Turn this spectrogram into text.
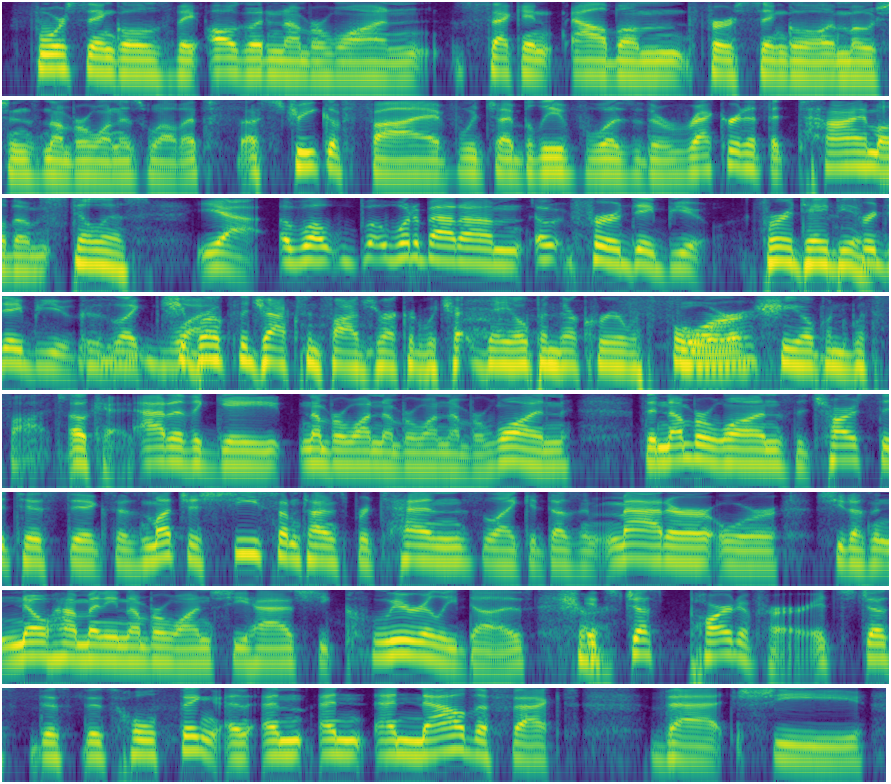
four singles. They all go to number one. Second album, first single, Emotions, number one as well. That's a streak of five, which I believe was the record at the time. Although, Still is yeah. Well, but what about um oh, for a debut? For a debut. For a debut, because like she what? broke the Jackson Fives record, which they opened their career with four. Four. She opened with fives. Okay, out of the gate, number one, number one, number one. The number ones, the chart statistics, as much as she sometimes pretends like it doesn't matter or she doesn't know how many number ones she has, she clearly does. Sure. It's just part of her. It's just this this whole thing. And and and and now the fact that she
